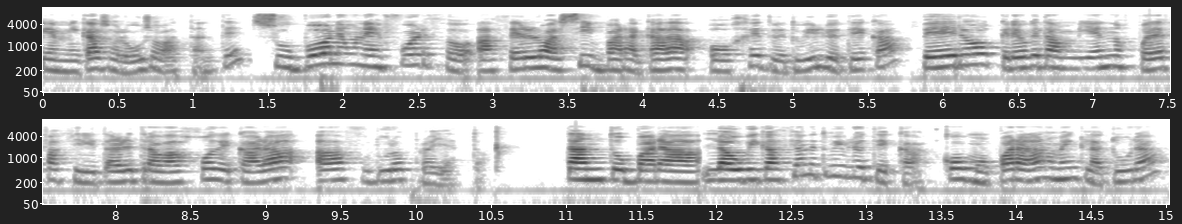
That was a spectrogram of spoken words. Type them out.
que en mi caso lo uso bastante. Supone un esfuerzo hacerlo así para cada objeto de tu biblioteca, pero creo que también nos puede facilitar el trabajo de cara a futuros proyectos. Tanto para la ubicación de tu biblioteca como para la nomenclatura,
